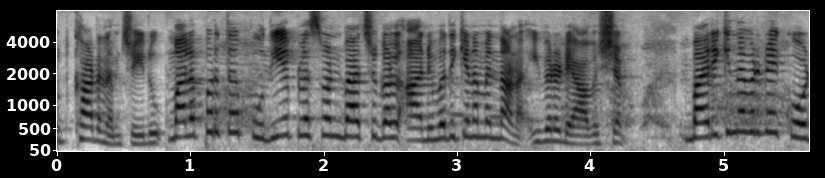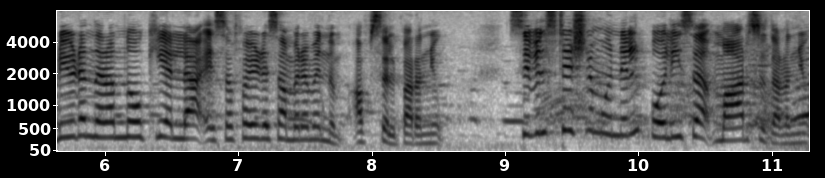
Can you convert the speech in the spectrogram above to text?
ഉദ്ഘാടനം ചെയ്തു. മലപ്പുറത്ത് പുതിയ പ്ലസ് വൺ ബാച്ചുകൾ അനുവദിക്കണമെന്നാണ് ഇവരുടെ ആവശ്യം. ഭരിക്കുന്നവരുടെ കൊടിയുടെ നിറം നോക്കിയല്ല എസ് എഫ് ഐയുടെ സമരമെന്നും അഫ്സൽ പറഞ്ഞു. സിവിൽ സ്റ്റേഷന് മുന്നിൽ പോലീസ് മാർച്ച് തടഞ്ഞു.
